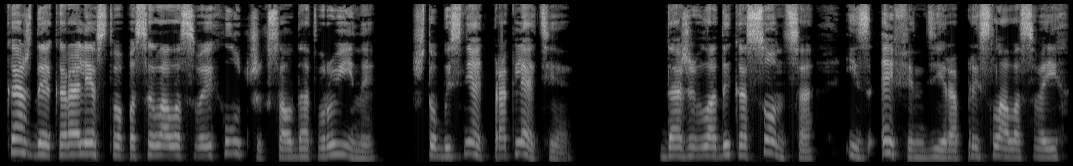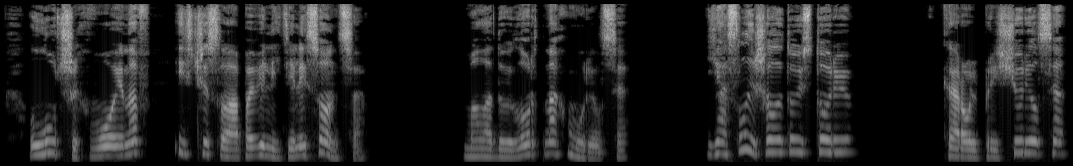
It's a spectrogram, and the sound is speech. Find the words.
каждое королевство посылало своих лучших солдат в руины, чтобы снять проклятие. Даже владыка солнца из Эфендира прислала своих лучших воинов из числа повелителей солнца. Молодой лорд нахмурился. Я слышал эту историю. Король прищурился,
